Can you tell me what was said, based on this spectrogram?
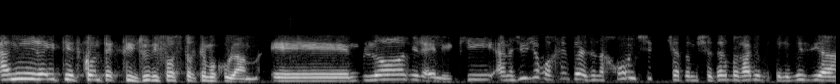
אני ראיתי את Contact עם ג'ודי פוסטר כמו כולם. אה, לא נראה לי. כי אנשים שוכחים, זה נכון שכשאתה משדר ברדיו וטלוויזיה,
